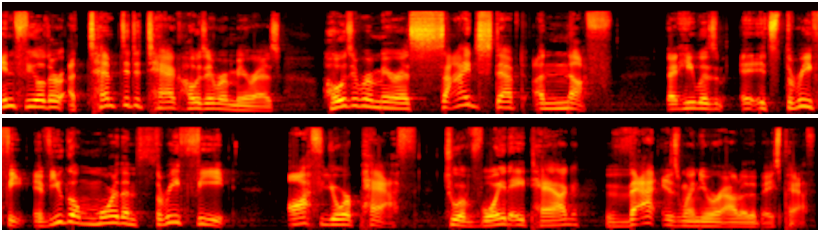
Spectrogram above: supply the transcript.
infielder attempted to tag Jose Ramirez, Jose Ramirez sidestepped enough that he was, it's three feet. If you go more than three feet off your path to avoid a tag, that is when you are out of the base path.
